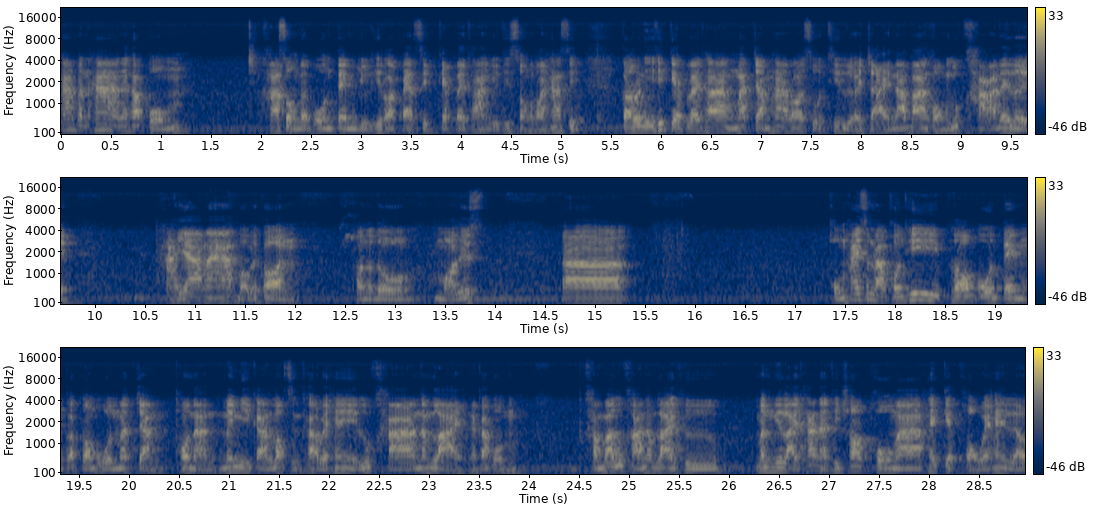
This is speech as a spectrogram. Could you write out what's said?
ห้าพันห้านะครับผมค่าส่งแบบโอนเต็มอยู่ที่ 180 เก็บปลายทางอยู่ที่ 250 กรณีที่เก็บปลายทางมัดจำ500 ส่วนที่เหลือจ่ายหน้าบ้านของลูกค้าได้เลย หายากนะ บอกไว้ก่อนทอร์นาโดมอริส ผมให้สำหรับคนที่พร้อมโอนเต็มกับพร้อมโอนมัดจำเท่านั้นไม่มีการล็อกสินค้าไว้ให้ลูกค้าน้ำลายนะครับผมคำว่าลูกค้าน้ำลายคือ มันมีหลายท่านอะที่ชอบโทรมาให้เก็บของไว้ให้แล้ว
